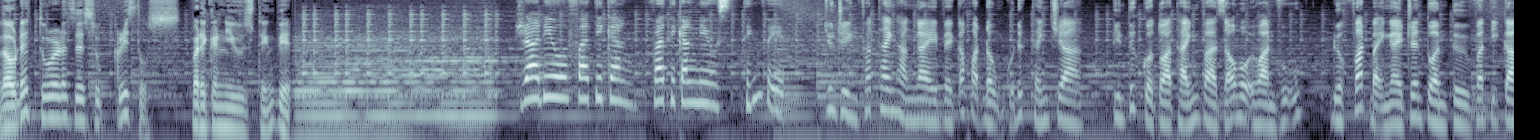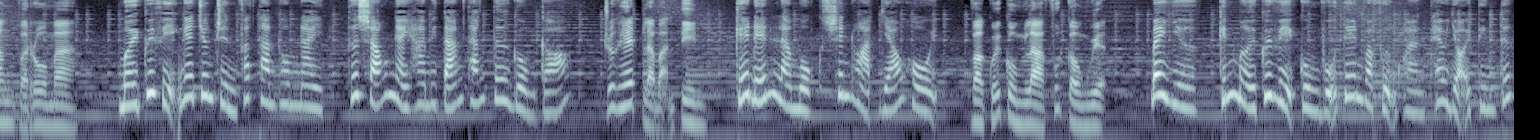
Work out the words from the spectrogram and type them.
Laudetur Jesu Christus, Vatican News tiếng Việt. Radio Vatican, Vatican News tiếng Việt. Chương trình phát thanh hàng ngày về các hoạt động của Đức Thánh Cha, tin tức của Tòa Thánh và Giáo hội Hoàn Vũ được phát 7 ngày trên tuần từ Vatican và Roma. Mời quý vị nghe chương trình phát thanh hôm nay, thứ Sáu ngày 28 tháng 4 gồm có Trước hết là bản tin Kế đến là một sinh hoạt giáo hội và cuối cùng là phút cầu nguyện. Bây giờ, kính mời quý vị cùng Vũ Tiên và Phượng Hoàng theo dõi tin tức.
